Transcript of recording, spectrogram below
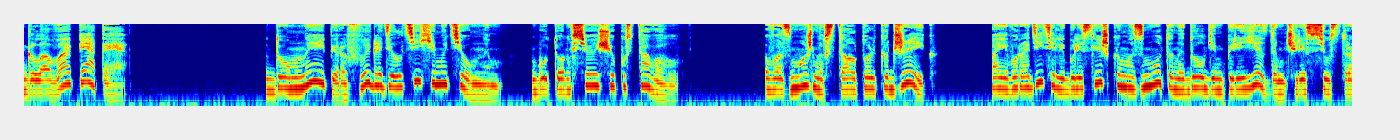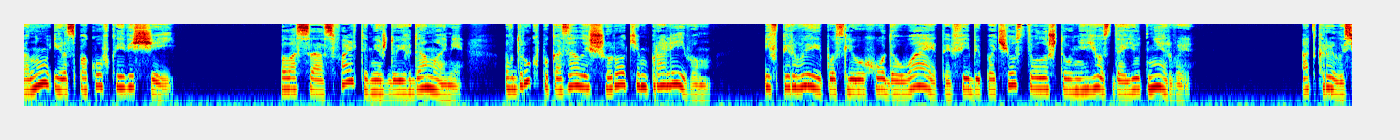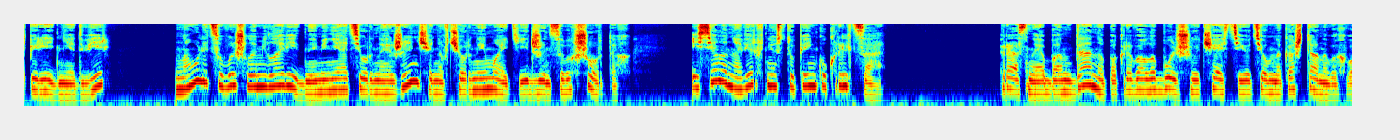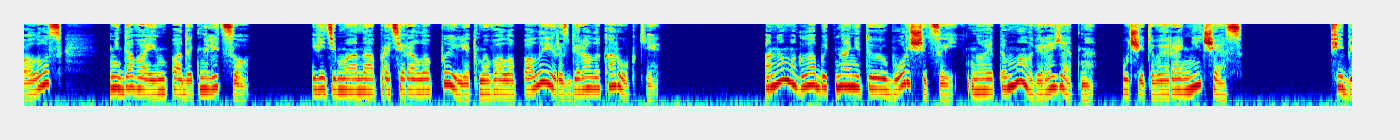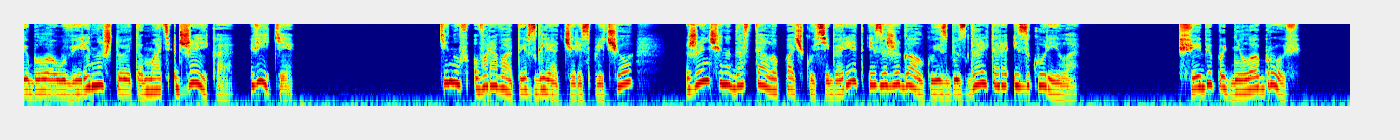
Глава пятая. Дом Нейперов выглядел тихим и темным, будто он все еще пустовал. Возможно, встал только Джейк, а его родители были слишком измотаны долгим переездом через всю страну и распаковкой вещей. Полоса асфальта между их домами вдруг показалась широким проливом, и впервые после ухода Уайта Фиби почувствовала, что у нее сдают нервы. Открылась передняя дверь, на улицу вышла миловидная миниатюрная женщина в черной майке и джинсовых шортах и села на верхнюю ступеньку крыльца. Красная бандана покрывала большую часть ее темно-каштановых волос, не давая им падать на лицо. Видимо, она протирала пыль, отмывала полы и разбирала коробки. Она могла быть нанятой уборщицей, но это маловероятно, учитывая ранний час. Фиби была уверена, что это мать Джейка, Вики — Кинув вороватый взгляд через плечо, женщина достала пачку сигарет и зажигалку из бюстгальтера и закурила. Феби подняла бровь.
